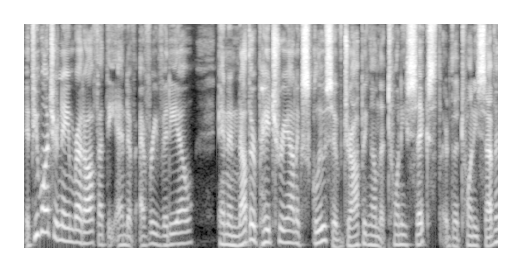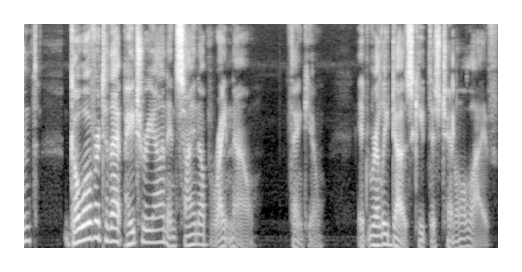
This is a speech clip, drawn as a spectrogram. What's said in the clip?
If you want your name read off at the end of every video, and another Patreon exclusive dropping on the 26th or the 27th, go over to that Patreon and sign up right now. Thank you. It really does keep this channel alive.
